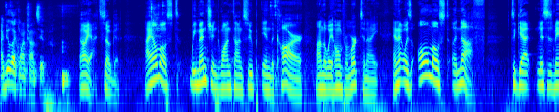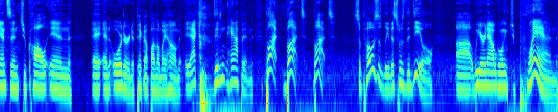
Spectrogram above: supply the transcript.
I do like wonton soup. Oh yeah, it's so good. I almost we mentioned wonton soup in the car on the way home from work tonight, and that was almost enough to get Mrs. Manson to call in a, an order to pick up on the way home. It actually didn't happen, but but but supposedly this was the deal. Uh, we are now going to plan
